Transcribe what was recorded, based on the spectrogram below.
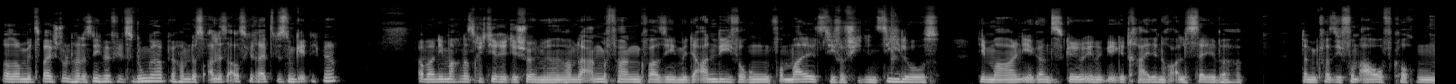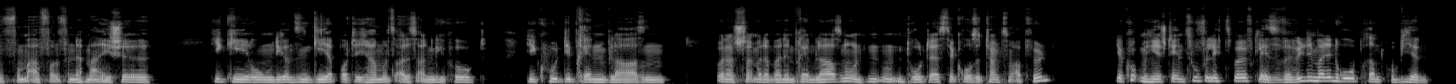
Also mit zwei Stunden hat es nicht mehr viel zu tun gehabt. Wir haben das alles ausgereizt bis zum geht nicht mehr. Aber die machen das richtig, richtig schön. Wir haben da angefangen quasi mit der Anlieferung vom Malz, die verschiedenen Silos. Die malen ihr ganzes Getreide noch alles selber. Dann quasi vom Aufkochen, vom, von der Maische, die Gärung, die ganzen Gärbottiche haben uns alles angeguckt. Die, die Brennblasen. Und dann standen wir da bei den Brennblasen. Unten, unten drunter ist der große Tank zum Abfüllen. Ja, guck mal, hier stehen zufällig zwölf Gläser. Wer will denn mal den Rohbrand probieren?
